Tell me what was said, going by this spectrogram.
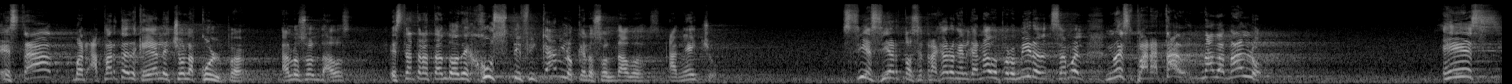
Está, bueno, aparte de que ya le echó la culpa a los soldados, está tratando de justificar lo que los soldados han hecho. Sí es cierto, se trajeron el ganado, pero mira, Samuel, no es para nada malo. Es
